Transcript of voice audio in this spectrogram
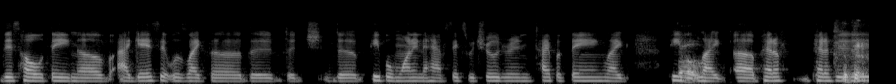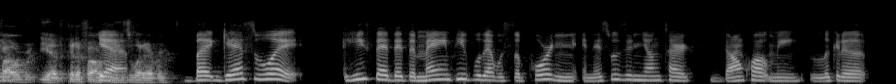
this whole thing of I guess it was like the the the the people wanting to have sex with children type of thing, like people Oh. like uh pedoph- The pedophilia. pedophile, yeah, the pedophile Yeah. rings, whatever. But guess what? He said that the main people that was supporting, and this was in Young Turks. Don't quote me. Look it up.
